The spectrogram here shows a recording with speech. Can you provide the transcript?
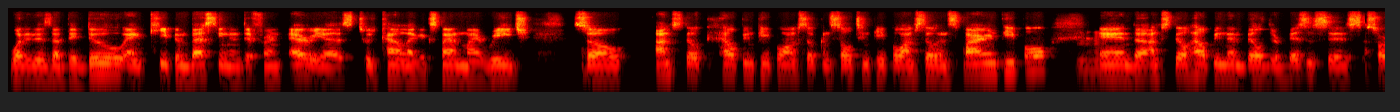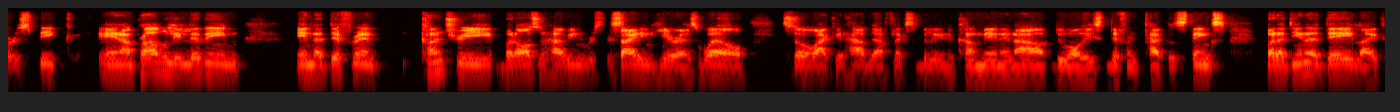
what it is that they do and keep investing in different areas to kind of like expand my reach so i'm still helping people i'm still consulting people i'm still inspiring people mm-hmm. and uh, i'm still helping them build their businesses so to speak and i'm probably living in a different country, but also having residing here as well. So I could have that flexibility to come in and out, do all these different types of things. But at the end of the day, like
